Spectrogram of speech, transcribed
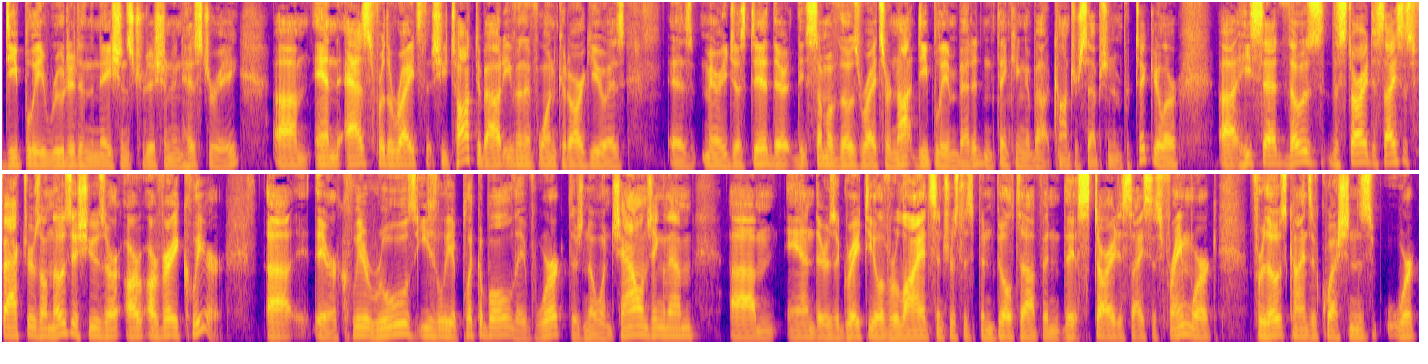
deeply rooted in the nation's tradition and history. Um, and as for the rights that she talked about, even if one could argue, as as Mary just did, there, the, some of those rights are not deeply embedded. In thinking about contraception in particular, uh, he said those the stare decisis factors on those issues are are, are very clear. Uh, they are clear rules, easily applicable. They've worked. There's no one challenging them. Um, and there's a great deal of reliance interest that's been built up, and the stare decisis framework for those kinds of questions work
